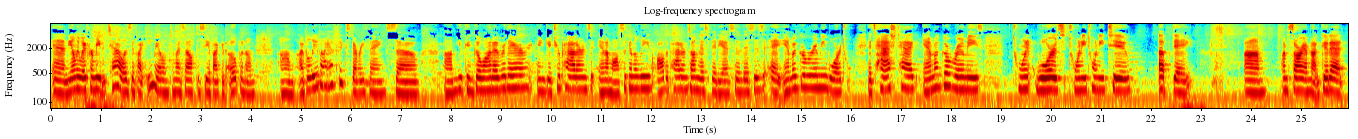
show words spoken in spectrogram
and the only way for me to tell is if I email them to myself to see if I could open them. Um, I believe I have fixed everything, so um, you can go on over there and get your patterns. And I'm also gonna leave all the patterns on this video. So this is a Amigurumi War, it's hashtag Amigurumi's Wars 2022 update. Um, I'm sorry, I'm not good at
